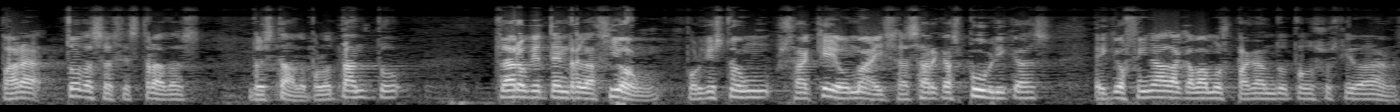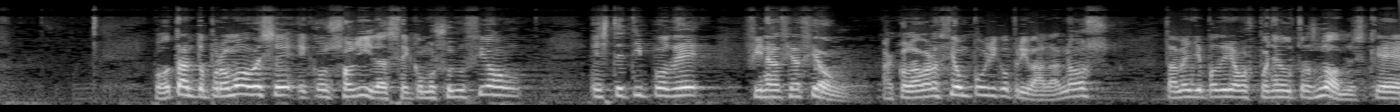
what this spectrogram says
para todas as estradas do Estado. Polo tanto, claro que ten relación, porque isto é un saqueo máis ás arcas públicas e que ao final acabamos pagando todos os cidadáns. Por lo tanto, promóvese e consolídase como solución este tipo de financiación, a colaboración público-privada. Nos tamén lle poderíamos poñer outros nomes, que é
